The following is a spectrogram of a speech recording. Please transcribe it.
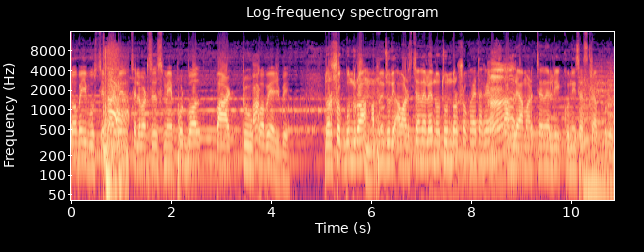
তবেই বুঝতে পারবেন সিলেবার্সেস মে ফুটবল পার্ট টু কবে আসবে। দর্শক বন্ধুরা, আপনি যদি আমার চ্যানেলে নতুন দর্শক হয়ে থাকেন, তাহলে আমার চ্যানেলটি এক্ষুনি সাবস্ক্রাইব করুন।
